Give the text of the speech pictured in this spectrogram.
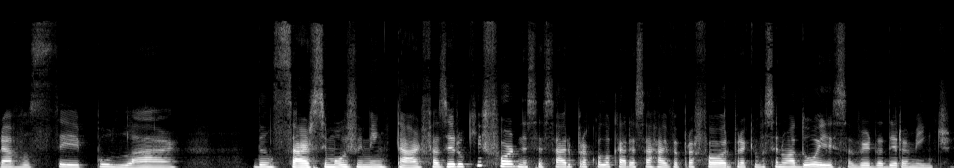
para você pular, dançar, se movimentar, fazer o que for necessário para colocar essa raiva para fora, para que você não adoeça verdadeiramente.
